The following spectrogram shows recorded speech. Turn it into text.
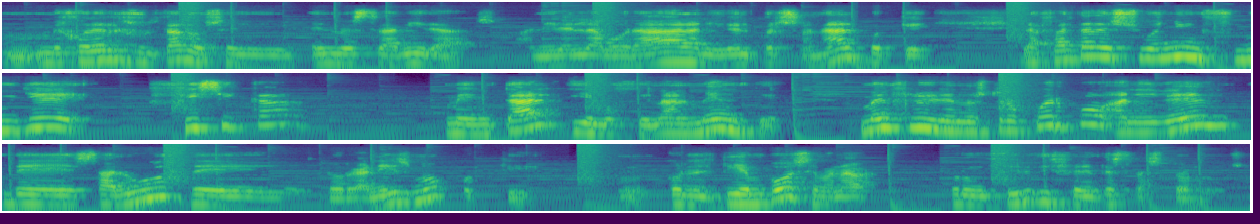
mejores resultados en, en, nuestra vida, a nivel laboral, a nivel personal, porque la falta de sueño influye física, mental y emocionalmente. Va a influir en nuestro cuerpo a nivel de salud del organismo, porque con el tiempo se van a producir diferentes trastornos.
